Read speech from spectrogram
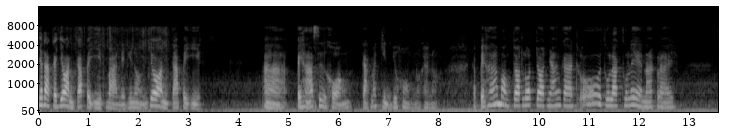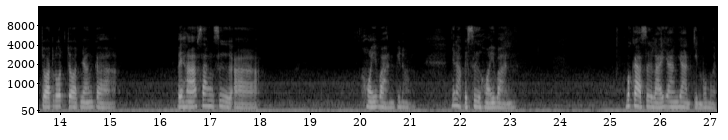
ยาดาก็ย้อนกลับไปอีกบาทนี่พี่น้องย้อนกลับไปอีก อ่า ไปหาซื้อของกลับมากินอยู่ห้องเนาะค่ะเนาะกลับไปหามองจอดรถจอดยังกะโอ้ทุลักทุเลนักหลาย จอดรถจอดยังกะไปหาสั่งซื้ออ่า หอยหวานพี่น้องยายดาไปซื้อหอยหวานบ่กล้าซื้อหลายอย่างย่านกินบ่หมด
